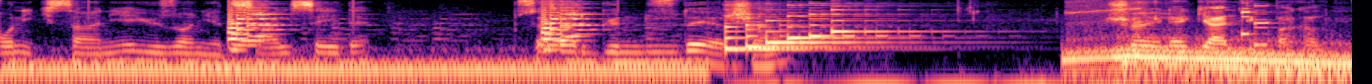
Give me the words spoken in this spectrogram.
12 saniye 117 saliseydi. Bu sefer gündüzde yarışalım. Şöyle geldik bakalım.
